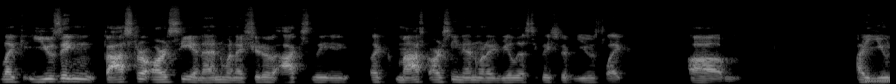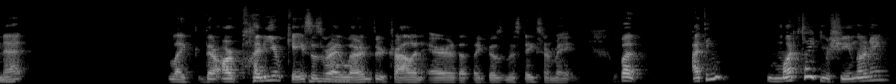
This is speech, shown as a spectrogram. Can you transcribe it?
Like using faster RCNN when I should have actually like mask RCNN when I realistically should have used like um a Mhm. UNet. Like there are plenty of cases where I Mhm. learned through trial and error that like those mistakes are made. But I think much like machine learning,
